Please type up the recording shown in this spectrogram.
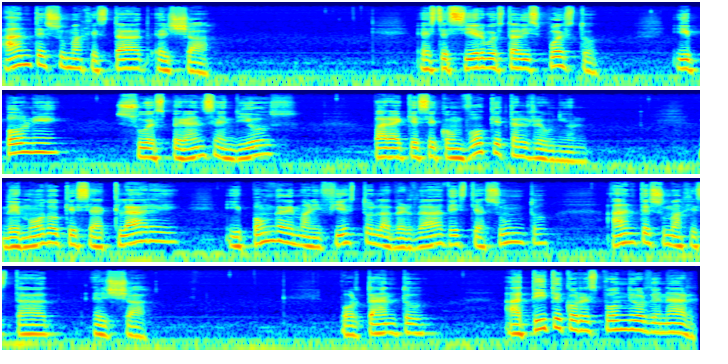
ante su majestad el Shah. Este siervo está dispuesto y pone su esperanza en Dios para que se convoque tal reunión, de modo que se aclare y ponga de manifiesto la verdad de este asunto ante Su Majestad el Shah. Por tanto, a ti te corresponde ordenar,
